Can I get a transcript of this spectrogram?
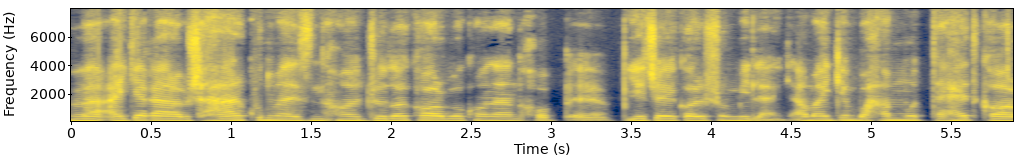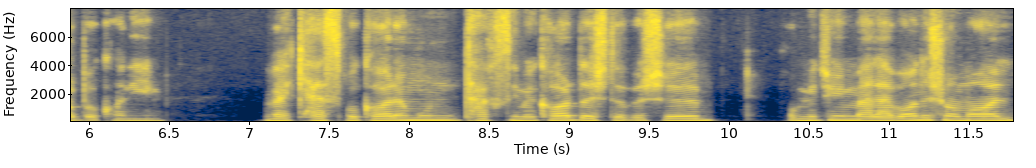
و اگه قرار بشه هر کدوم از اینها جدا کار بکنن خب یه جای کارشون میلنگ اما اگه با هم متحد کار بکنیم و کسب و کارمون تقسیم کار داشته باشه خب می‌تونیم ملوان شمال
